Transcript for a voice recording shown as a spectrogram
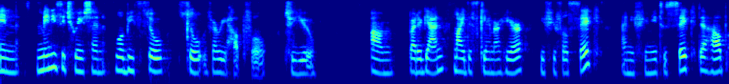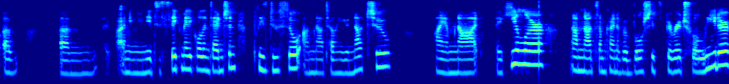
in many situations will be so, so very helpful to you. Um, but again, my disclaimer here if you feel sick and if you need to seek the help of, um, I mean, you need to seek medical attention, please do so. I'm not telling you not to. I am not a healer. I'm not some kind of a bullshit spiritual leader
